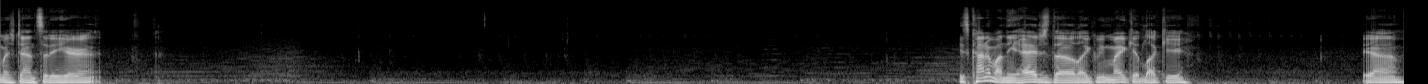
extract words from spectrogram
Too much density here. He's kind of on the edge though, like we might get lucky. Yeah.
